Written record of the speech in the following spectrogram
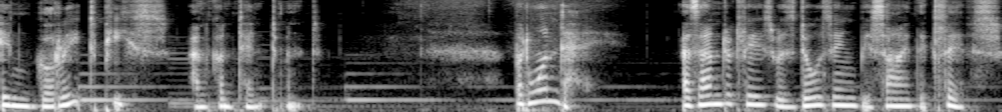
in great peace and contentment. But one day, as Androcles was dozing beside the cliffs,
